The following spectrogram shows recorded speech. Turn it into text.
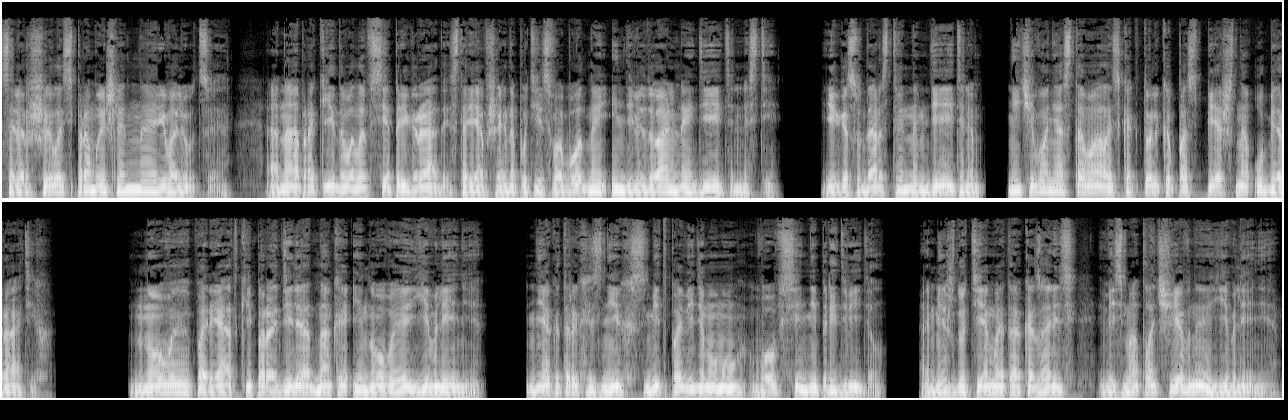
совершилась промышленная революция. Она опрокидывала все преграды, стоявшие на пути свободной индивидуальной деятельности. И государственным деятелям ничего не оставалось, как только поспешно убирать их. Новые порядки породили, однако, и новые явления. Некоторых из них Смит, по-видимому, вовсе не предвидел. А между тем это оказались весьма плачевные явления.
